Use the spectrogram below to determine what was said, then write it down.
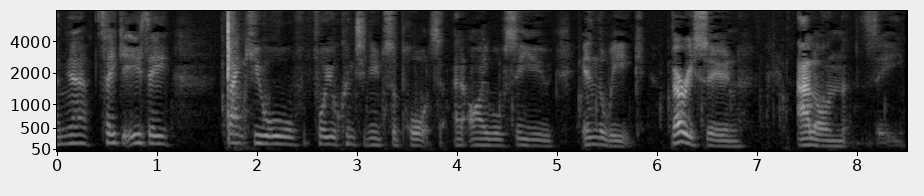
And yeah, take it easy. Thank you all for your continued support, and I will see you in the week very soon. Alon Z.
